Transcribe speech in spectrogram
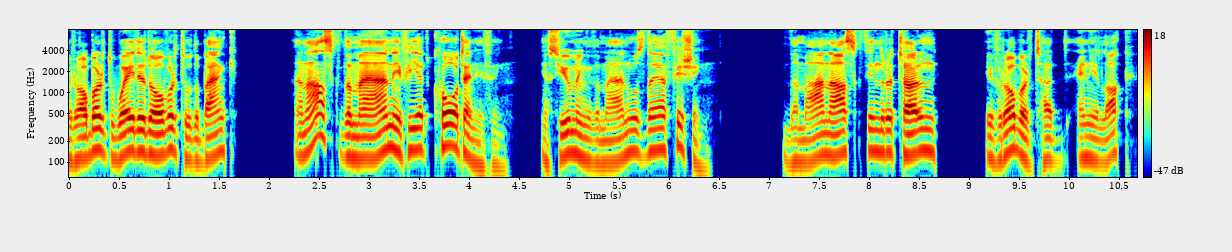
Robert waded over to the bank and asked the man if he had caught anything, assuming the man was there fishing. The man asked in return if Robert had any luck,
